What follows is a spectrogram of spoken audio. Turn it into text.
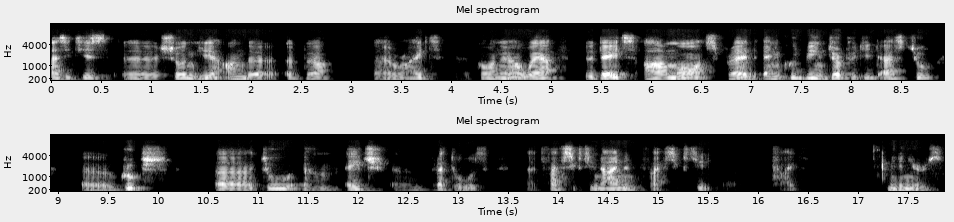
as it is shown here on the upper right corner, where the dates are more spread and could be interpreted as two uh, groups, uh, two um, age um, plateaus at 569 and 565 million years.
